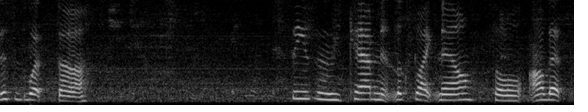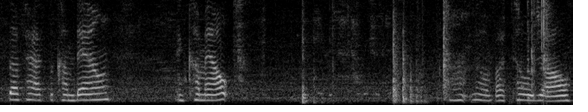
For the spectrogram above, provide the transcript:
this is what the season cabinet looks like now. So all that stuff has to come down and come out. I don't know if I told y'all.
